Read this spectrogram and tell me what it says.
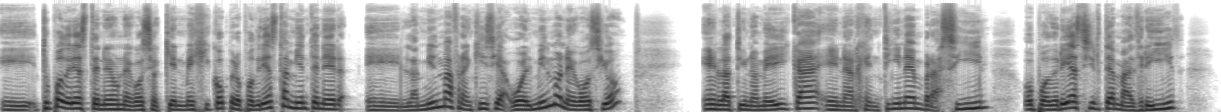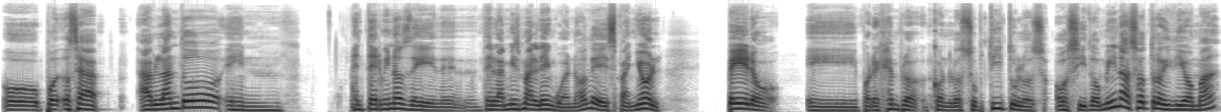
Eh, tú podrías tener un negocio aquí en México, pero podrías también tener eh, la misma franquicia o el mismo negocio en Latinoamérica, en Argentina, en Brasil, o podrías irte a Madrid, o, o sea, hablando en, en términos de, la misma lengua, ¿no? De español. Pero, eh, por ejemplo, con los subtítulos, o si dominas otro idioma,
